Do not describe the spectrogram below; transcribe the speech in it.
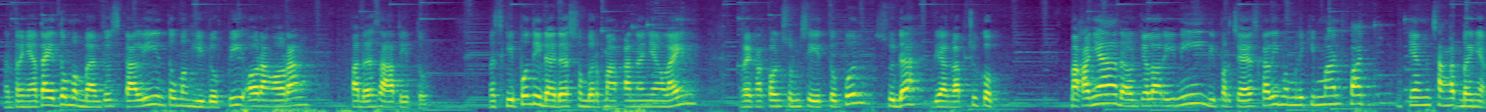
Dan ternyata itu membantu sekali untuk menghidupi orang-orang pada saat itu. Meskipun tidak ada sumber makanan yang lain, mereka konsumsi itu pun sudah dianggap cukup. Makanya daun kelor ini dipercaya sekali memiliki manfaat yang sangat banyak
